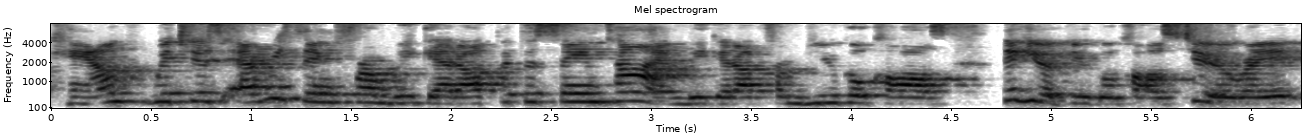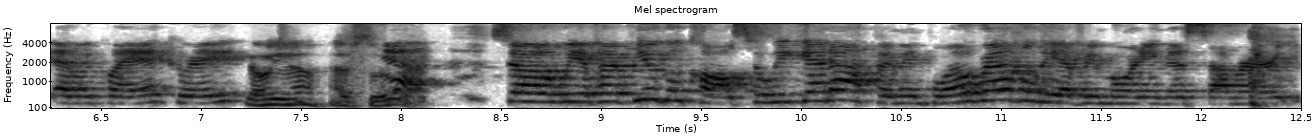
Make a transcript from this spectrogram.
camp, which is everything from we get up at the same time. We get up from bugle calls. I think you have bugle calls too, right? Weequahic, right? Oh, yeah, absolutely. Yeah. So we have our bugle calls. So we get up. I mean, blow reveille every morning this summer. you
